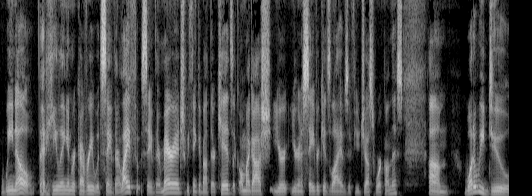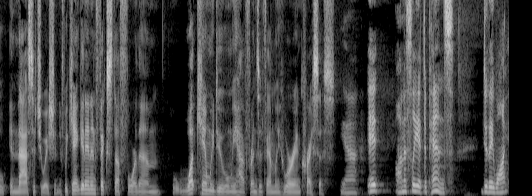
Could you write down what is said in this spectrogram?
we know that healing and recovery would save their life. It would save their marriage. We think about their kids, like, oh my gosh, you're you're going to save your kids' lives if you just work on this. Um, what do we do in that situation if we can't get in and fix stuff for them? What can we do when we have friends and family who are in crisis? Yeah. It honestly, it depends. Do they want,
